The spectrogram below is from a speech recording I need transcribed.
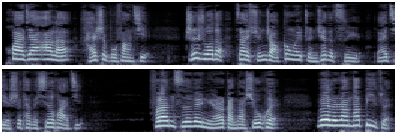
画家阿兰还是不放弃，执着的在寻找更为准确的词语来解释他的新画技。弗兰茨为女儿感到羞愧，为了让她闭嘴。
